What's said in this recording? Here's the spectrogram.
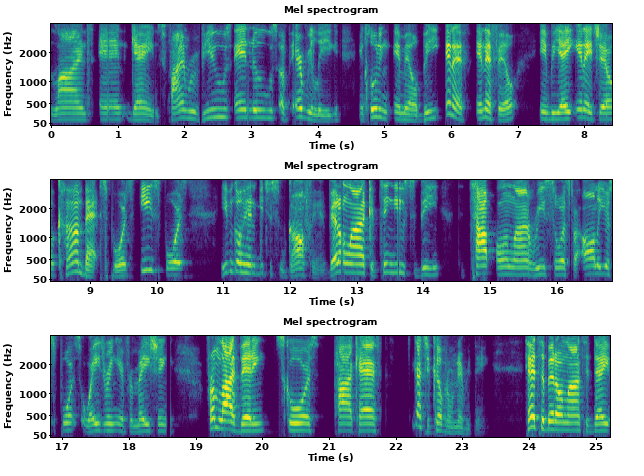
lines, and games. Find reviews and news of every league, including MLB, NFL, NBA, NHL, combat sports, esports. Even go ahead and get you some golf in. BetOnline continues to be top online resource for all of your sports wagering information from live betting, scores, podcasts, got you covered on everything. Head to Bet Online today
